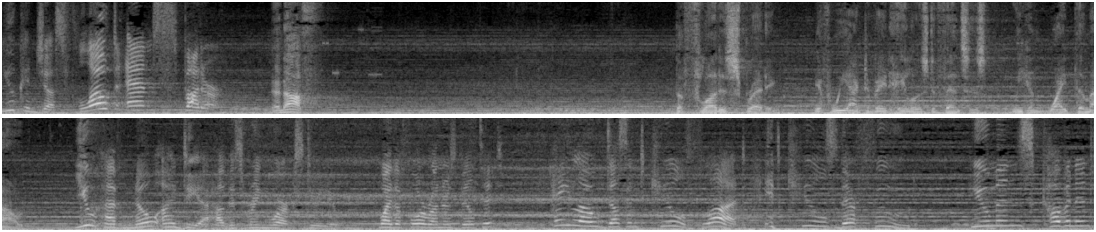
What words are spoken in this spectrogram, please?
You can just float and sputter. Enough! The Flood is spreading. If we activate Halo's defenses, we can wipe them out. You have no idea how this ring works, do you? Why the Forerunners built it? Halo doesn't kill Flood, it kills their food. Humans, Covenant,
